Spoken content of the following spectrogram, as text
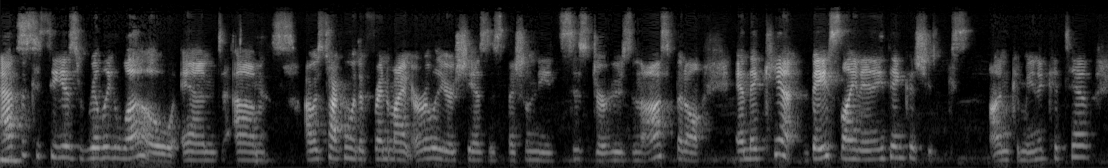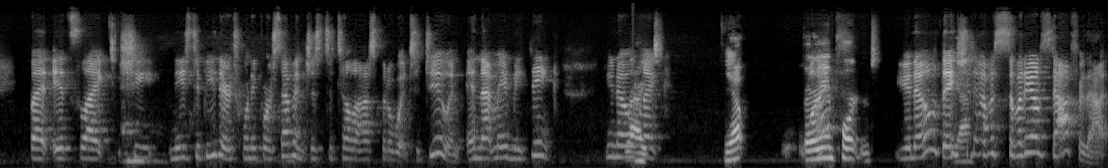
yes. advocacy is really low. And um, yes. I was talking with a friend of mine earlier. She has a special needs sister who's in the hospital, and they can't baseline anything because she's uncommunicative. But it's like she needs to be there 24 7 just to tell the hospital what to do. And, and that made me think, you know, right. like, yep very what? important you know they yeah. should have a, somebody on staff for that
